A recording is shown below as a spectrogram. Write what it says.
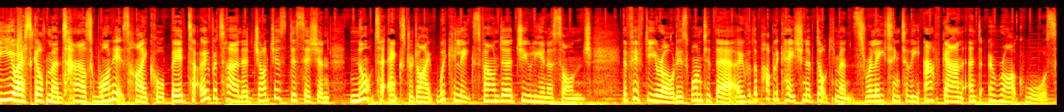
The US government has won its High Court bid to overturn a judge's decision not to extradite WikiLeaks founder Julian Assange. The 50 year old is wanted there over the publication of documents relating to the Afghan and Iraq wars.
